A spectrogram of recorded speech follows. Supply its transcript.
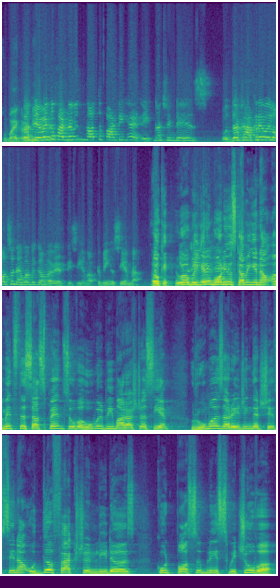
So why But can't? Devendra Fadnavis is not the party head. Eknath Shinde is. Uddhav Thackeray will also never become a deputy CM after being a CM now. Okay, well, we're getting more news coming in now. Amidst the suspense over who will be Maharashtra CM, rumors are raging that Shiv Sena Uddhav faction leaders could possibly switch over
